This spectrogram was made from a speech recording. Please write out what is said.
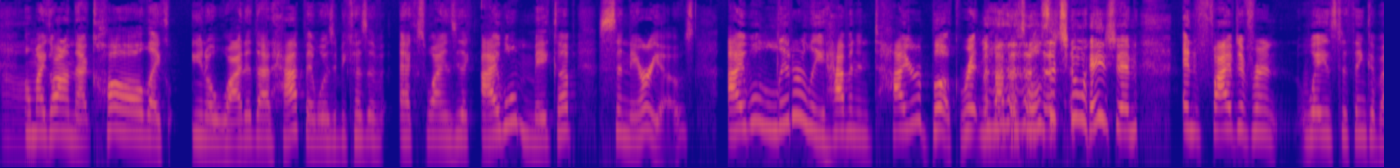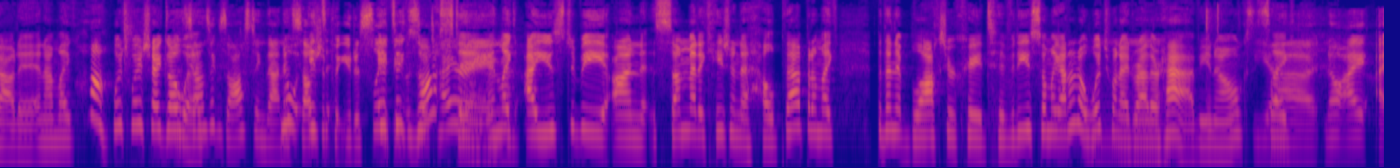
Um, oh my god, on that call, like, you know, why did that happen? Was it because of X, Y, and Z? Like, I will make up scenarios. I will literally have an entire book written about this whole situation and five different ways to think about it. And I'm like, huh, which way should I go that with? sounds exhausting. That in No, itself it's- should put you to sleep. it's because so exhausting. and like. I used to be on some medication to help that, but I'm like, but then it blocks your creativity. So I'm like, I don't know which one I'd rather Mm. have, you know? yeah, like, no, I, I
